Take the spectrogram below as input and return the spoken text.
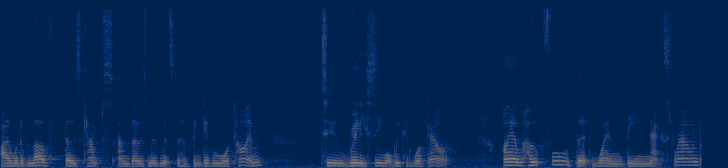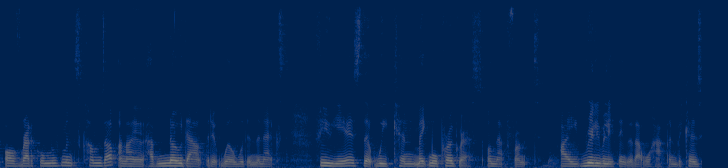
I would have loved those camps and those movements to have been given more time to really see what we could work out. I am hopeful that when the next round of radical movements comes up, and I have no doubt that it will within the next few years, that we can make more progress on that front. I really, really think that that will happen because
